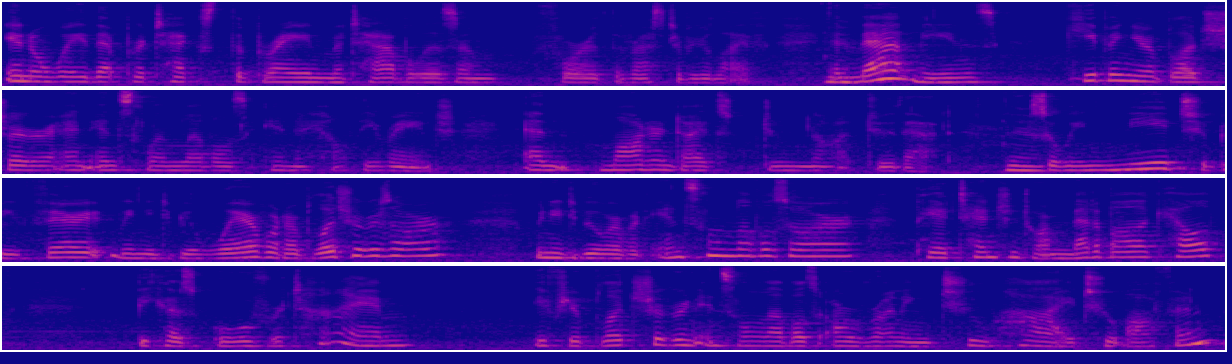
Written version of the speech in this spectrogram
in a way that protects the brain metabolism for the rest of your life. And that means keeping your blood sugar and insulin levels in a healthy range. And modern diets do not do that. Yeah. So we need to be very we need to be aware of what our blood sugars are. We need to be aware of what insulin levels are, pay attention to our metabolic health because over time if your blood sugar and insulin levels are running too high too often,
